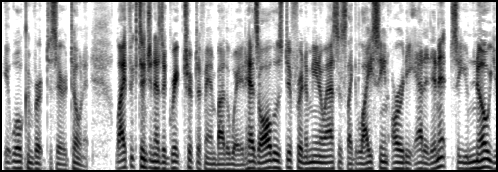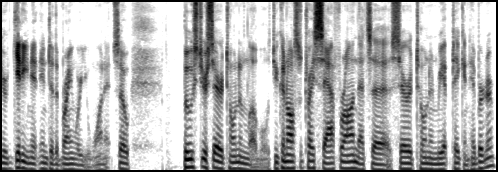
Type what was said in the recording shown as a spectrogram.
it will convert to serotonin. Life Extension has a great tryptophan, by the way. It has all those different amino acids like lysine already added in it, so you know you're getting it into the brain where you want it. So boost your serotonin levels. You can also try saffron, that's a serotonin reuptake inhibitor,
